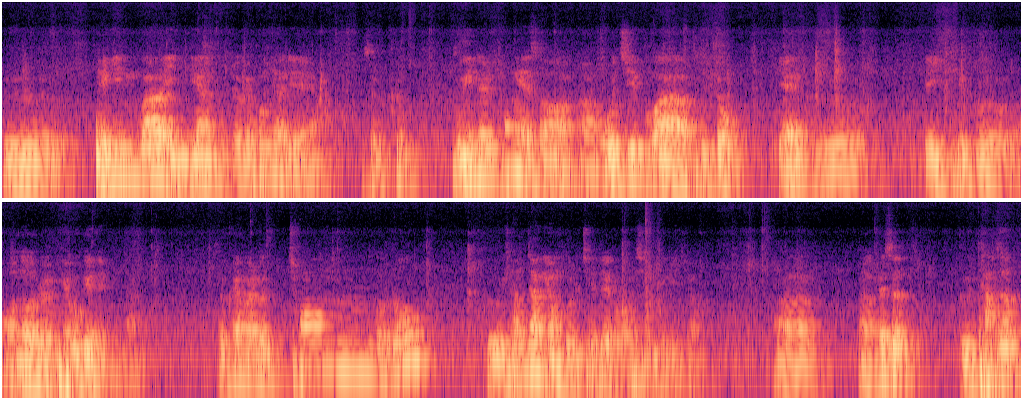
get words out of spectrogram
그 백인과 인디안 부족의 혼혈이에요. 그래서 그 부인을 통해서 어, 오지부와 부족의 그 네이티브 언어를 배우게 됩니다. 그야말로 처음으로 그 현장 연구를 제대로 하신 분이죠. 어, 어, 그래서 그 다섯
